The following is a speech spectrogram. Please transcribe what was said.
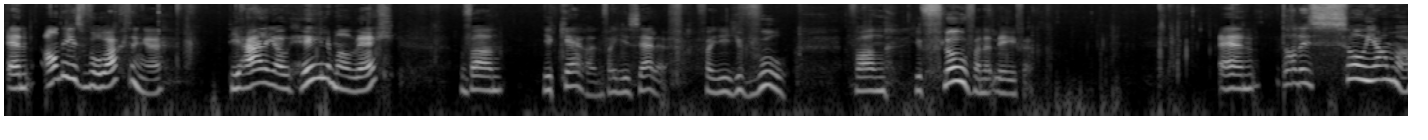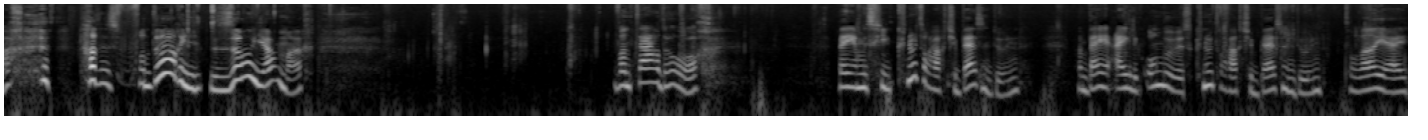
En al deze verwachtingen, die halen jou helemaal weg van je kern, van jezelf, van je gevoel, van je flow van het leven. En dat is zo jammer. Dat is verdorie zo jammer. Want daardoor ben je misschien knoeterhard je best doen. Maar ben je eigenlijk onbewust knoeterhard je best doen. Terwijl jij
